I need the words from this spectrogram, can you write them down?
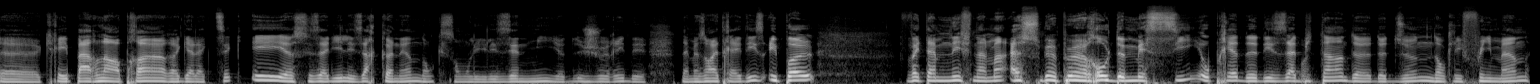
euh, créé par l'empereur galactique et ses alliés, les Harkonnen, donc qui sont les, ennemis jurés de la maison Atreides. Et Paul va être amené finalement à assumer un peu un rôle de messie auprès de- des habitants de, de Dune, donc les Freemen,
